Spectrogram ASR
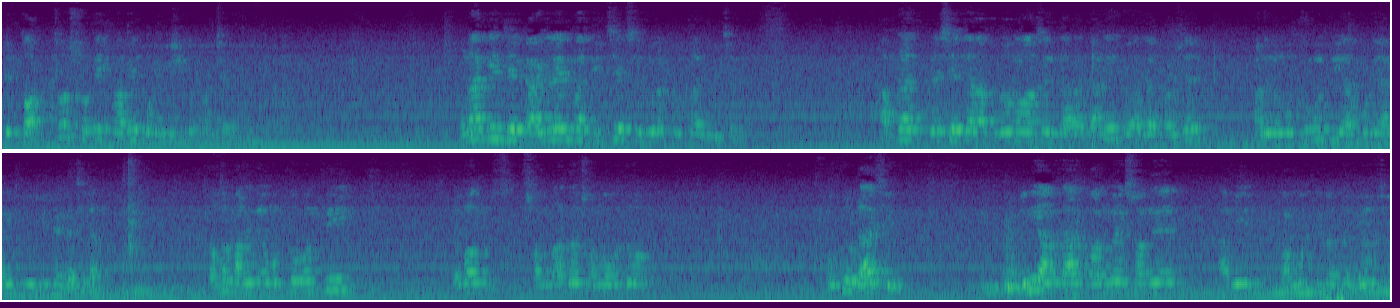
যে তথ্য সঠিকভাবে পরিবেশিত করছে ওনাকে যে গাইডলাইন বা দিচ্ছে সেগুলো টোটাল দিচ্ছে? আপনার দেশে যারা পুরনো আছেন তারা জানে দু হাজার দশে মাননীয় মুখ্যমন্ত্রী এয়ারপোর্টে আমি ট্যুর দিতে গেছিলাম। তখন মাননীয় মুখ্যমন্ত্রী এবং সম্পাদক সম্ভবত রায় ছিলেন তিনি তার কর্মের সঙ্গে আমি দত্ত বেরোচ্ছি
